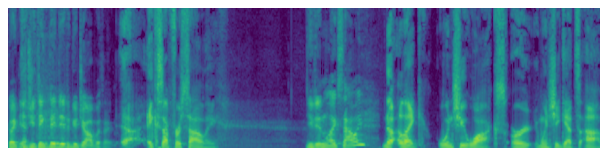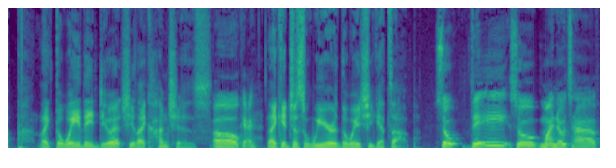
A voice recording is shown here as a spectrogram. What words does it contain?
Like, yeah. did you think they did a good job with it? Uh, except for Sally. You didn't like Sally? No, like when she walks or when she gets up, like the way they do it, she like hunches. Oh, okay. Like it's just weird the way she gets up. So they, so my notes have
